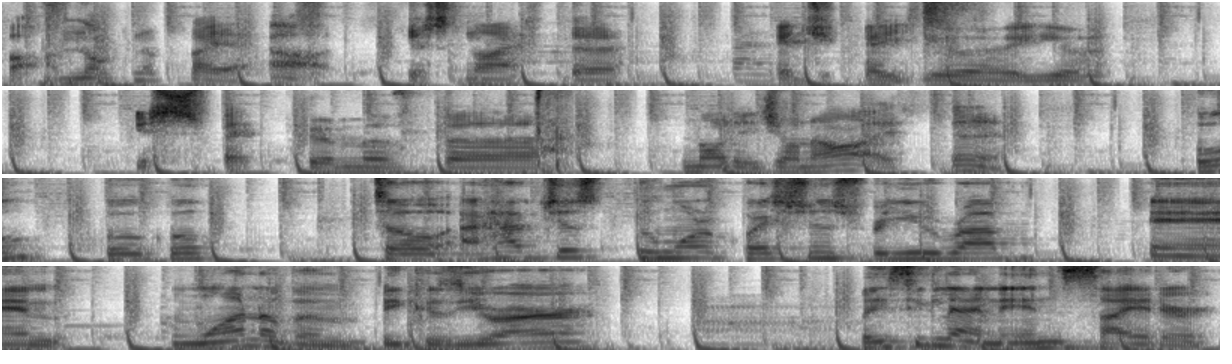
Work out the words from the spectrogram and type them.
but I'm not going to play it out. It's just nice to educate your your your spectrum of uh, knowledge on artists, isn't it? Cool, cool, cool. So I have just two more questions for you, Rob. And one of them, because you are basically an insider,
